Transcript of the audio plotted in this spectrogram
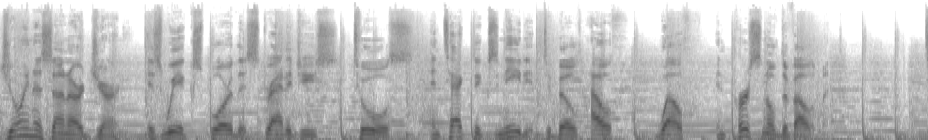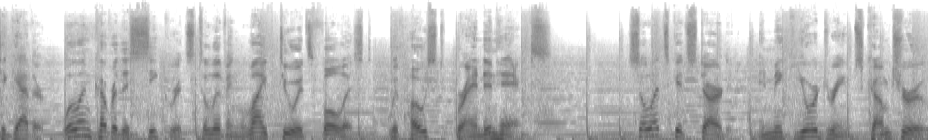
Join us on our journey as we explore the strategies, tools, and tactics needed to build health, wealth, and personal development. Together, we'll uncover the secrets to living life to its fullest with host Brandon Hicks. So let's get started and make your dreams come true.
